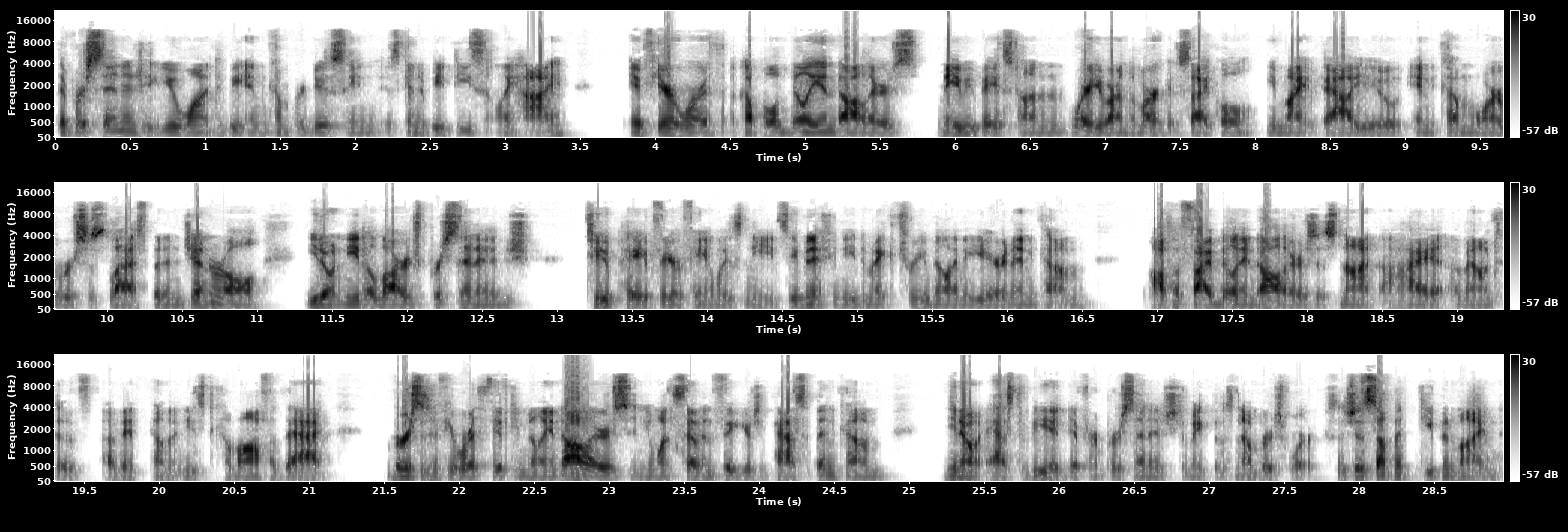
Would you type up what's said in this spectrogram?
the percentage that you want to be income producing is going to be decently high. If you're worth a couple of billion dollars, maybe based on where you are in the market cycle, you might value income more versus less. But in general, you don't need a large percentage to pay for your family's needs. Even if you need to make three million a year in income off of five billion dollars, it's not a high amount of, of income that needs to come off of that. Versus if you're worth fifty million dollars and you want seven figures of passive income, you know, it has to be a different percentage to make those numbers work. So it's just something to keep in mind.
